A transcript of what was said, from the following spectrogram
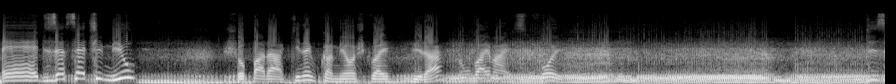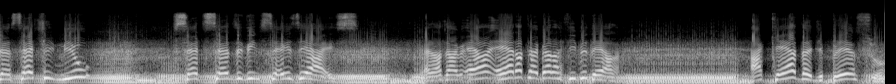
é 17 mil Deixa eu parar aqui, né? O caminhão acho que vai virar. Não vai mais. Foi. 17.726 reais. Era, era, era a tabela FIP dela. A queda de preço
